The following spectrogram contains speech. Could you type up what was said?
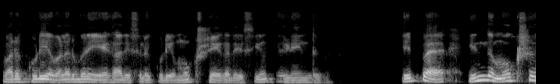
வரக்கூடிய வளர்பிறை ஏகாதசி சொல்லக்கூடிய மோக்ஷ ஏகாதசியும் இணைந்து இப்ப இந்த மோக்ஷ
